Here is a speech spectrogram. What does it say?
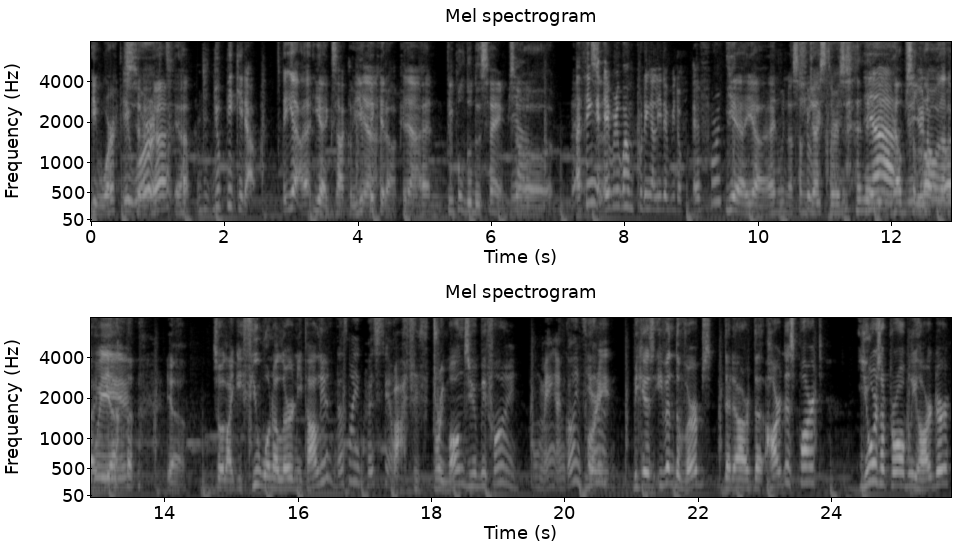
it worked. It So, worked. Yeah, yeah. You pick it up. Yeah, yeah, exactly. You Yeah, pick it up, yeah, yeah. and people do the same. So I think uh, everyone putting a little bit of effort. yeah, yeah, and we know some gestures, and it Yeah, helps a you lot. know that right? we- Yeah. yeah. So like, if you want to learn Italian, That's my question. ah, three months you'll be fine. Oh man, I'm going for Yeah. it. Because even the verbs that are the hardest part, yours are probably harder.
